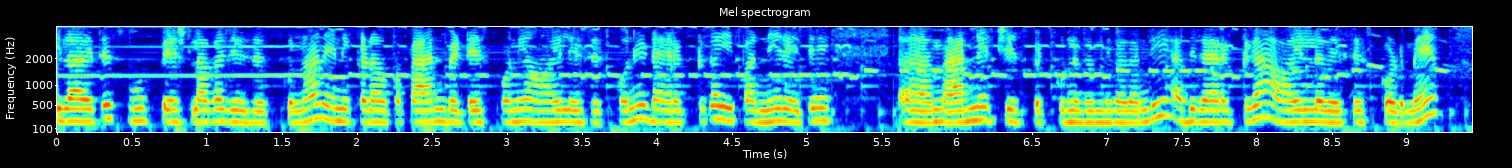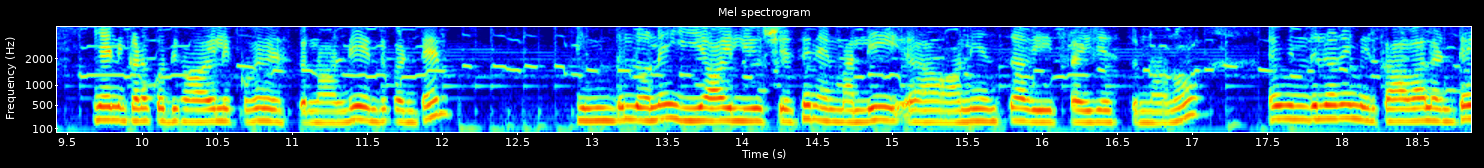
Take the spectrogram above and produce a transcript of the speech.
ఇలా అయితే స్మూత్ పేస్ట్ లాగా చేసేసుకున్నా. నేను ఇక్కడ ఒక ప్యాన్ పెట్టేసుకొని ఆయిల్ వేసేసుకొని డైరెక్ట్గా ఈ పన్నీర్ అయితే మ్యారినేట్ చేసి పెట్టుకునేది ఉంది కదండి. అది డైరెక్ట్గా ఆయిల్లో వేసేసుకోవడమే. నేను ఇక్కడ కొద్దిగా ఆయిల్ ఎక్కువే వేస్తున్నాను అండి. ఎందుకంటే ఇందులోనే ఈ ఆయిల్ యూస్ చేసి నేను మళ్ళీ ఆనియన్స్ అవి ఫ్రై చేస్తున్నాను. ఇందులోనే మీరు కావాలంటే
